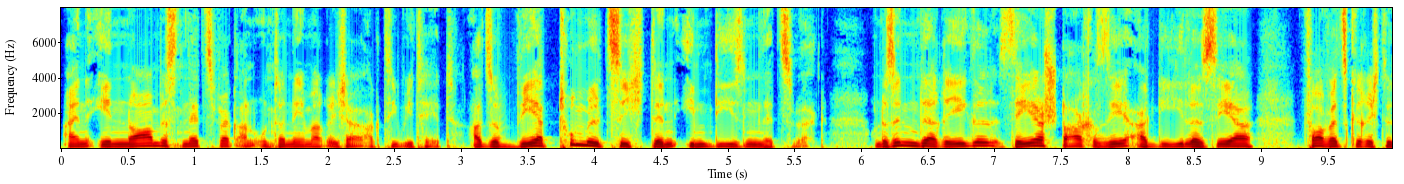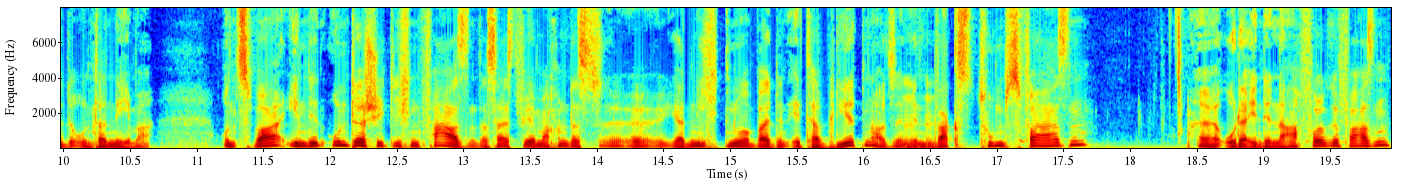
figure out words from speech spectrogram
ein enormes Netzwerk an unternehmerischer Aktivität. Also wer tummelt sich denn in diesem Netzwerk? Und das sind in der Regel sehr starke, sehr agile, sehr vorwärtsgerichtete Unternehmer. Und zwar in den unterschiedlichen Phasen. Das heißt, wir machen das äh, ja nicht nur bei den etablierten, also in mhm. den Wachstumsphasen äh, oder in den Nachfolgephasen,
